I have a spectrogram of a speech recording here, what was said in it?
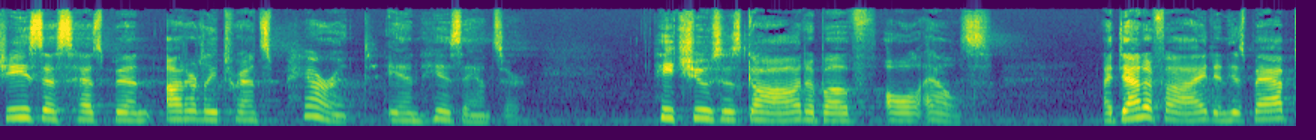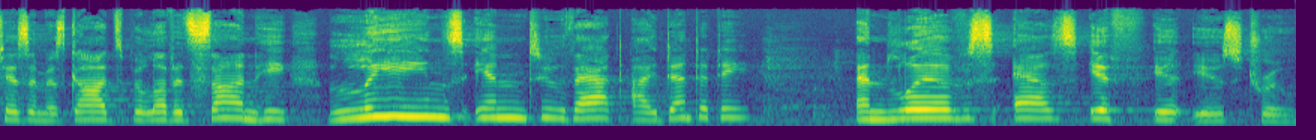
Jesus has been utterly transparent in his answer. He chooses God above all else. Identified in his baptism as God's beloved Son, he leans into that identity and lives as if it is true.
